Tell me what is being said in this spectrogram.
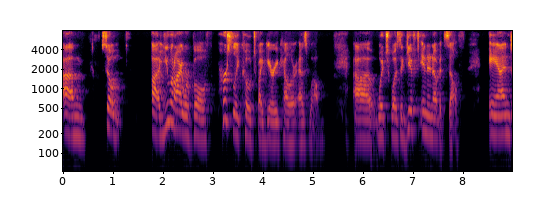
Um, so, uh, you and I were both personally coached by Gary Keller as well, uh, which was a gift in and of itself. And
